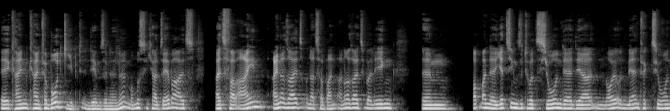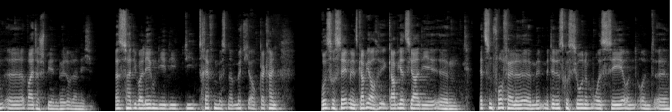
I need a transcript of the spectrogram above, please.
äh, kein, kein Verbot gibt in dem Sinne. Ne? Man muss sich halt selber als, als Verein einerseits und als Verband andererseits überlegen, ähm, ob man in der jetzigen Situation der, der Neu- und Mehrinfektion äh, weiterspielen will oder nicht. Das ist halt die Überlegung, die, die, die treffen müssen. Da möchte ich auch gar kein größeres Statement. Es gab ja auch, gab jetzt ja die ähm, letzten Vorfälle äh, mit, mit der Diskussion im OSC und, und äh,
